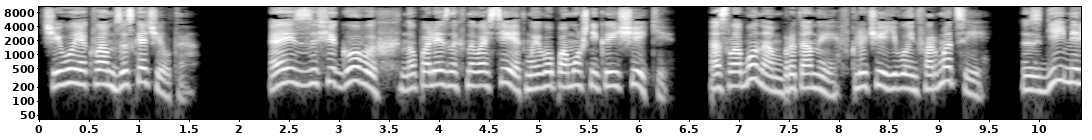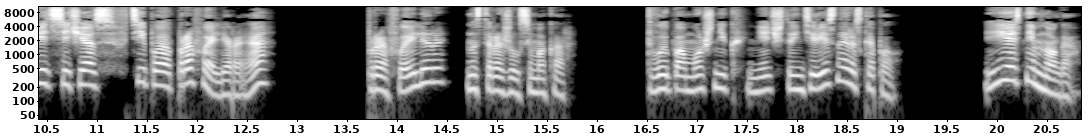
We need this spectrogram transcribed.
Чего я к вам заскочил-то? А из-за фиговых, но полезных новостей от моего помощника Ищейки. А слабо нам, братаны, в его информации, сгеймерить сейчас в типа профайлеры, а? Профайлеры? Насторожился Макар. Твой помощник нечто интересное раскопал? Есть немного.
